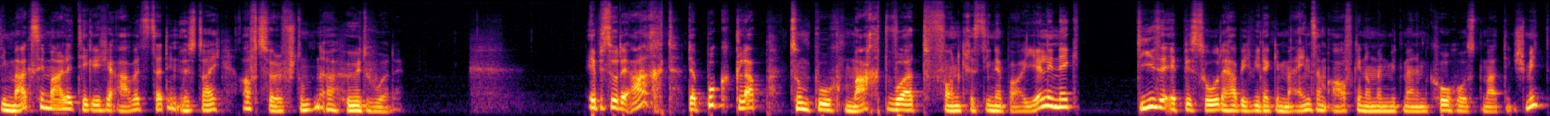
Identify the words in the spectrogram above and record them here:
die maximale tägliche Arbeitszeit in Österreich auf 12 Stunden erhöht wurde. Episode 8, der Book Club zum Buch Machtwort von Christine Bauer-Jelinek. Diese Episode habe ich wieder gemeinsam aufgenommen mit meinem Co-Host Martin Schmidt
